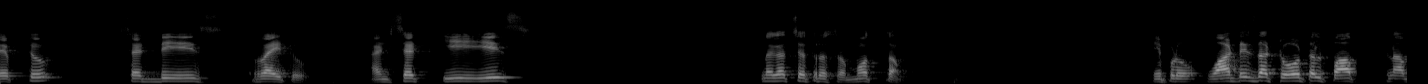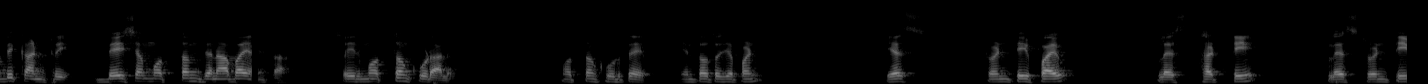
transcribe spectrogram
left set D is right and set E is నగా చతురస్రం మొత్తం. ఇప్పుడు what is the total population of the country దేశం మొత్తం జనాభా ఎంత? సో ఇది మొత్తం కూడాలి. మొత్తం కూడితే ఎంత అవుతుందో చెప్పండి? Yes twenty five plus thirty plus twenty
